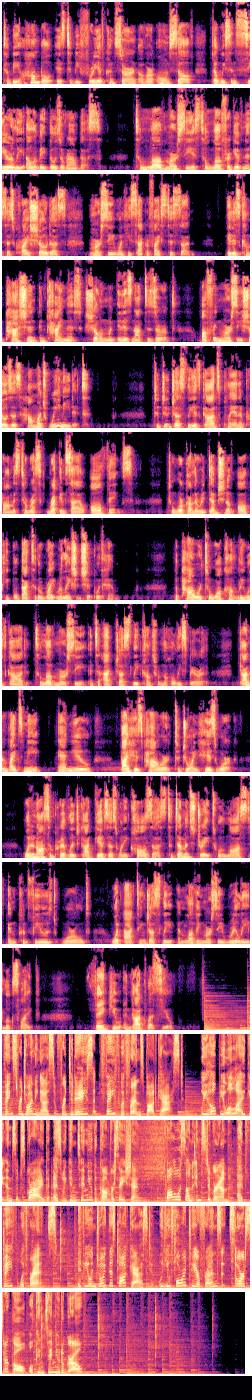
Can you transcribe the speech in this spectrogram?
To be humble is to be free of concern of our own self, that we sincerely elevate those around us. To love mercy is to love forgiveness as Christ showed us mercy when he sacrificed his son. It is compassion and kindness shown when it is not deserved. Offering mercy shows us how much we need it. To do justly is God's plan and promise to res- reconcile all things to work on the redemption of all people back to the right relationship with Him. The power to walk humbly with God, to love mercy, and to act justly comes from the Holy Spirit. God invites me and you by His power to join His work. What an awesome privilege God gives us when He calls us to demonstrate to a lost and confused world what acting justly and loving mercy really looks like. Thank you, and God bless you. Thanks for joining us for today's Faith with Friends podcast. We hope you will like and subscribe as we continue the conversation. Follow us on Instagram at Faith with Friends. If you enjoyed this podcast, would you forward to your friends so our circle will continue to grow?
